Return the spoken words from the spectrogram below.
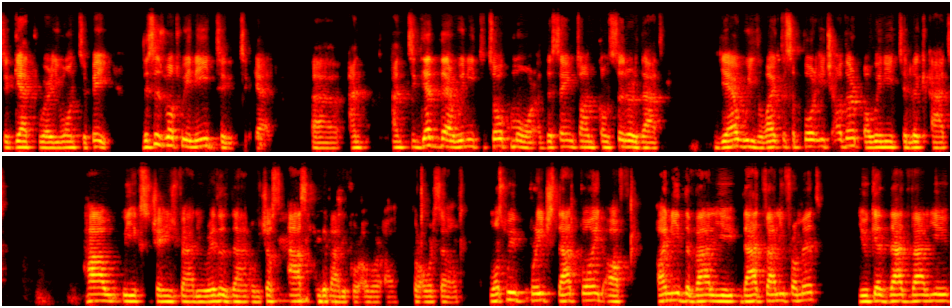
to get where you want to be. This is what we need to to get, uh, and and to get there, we need to talk more. At the same time, consider that yeah, we'd like to support each other, but we need to look at how we exchange value rather than of just asking the value for our uh, for ourselves. Once we reach that point of I need the value, that value from it, you get that value,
